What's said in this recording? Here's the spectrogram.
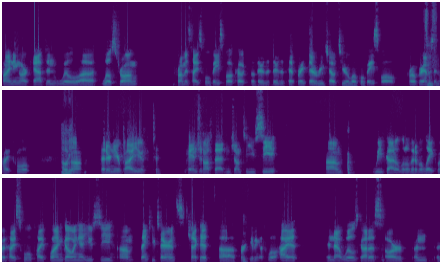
finding our captain Will uh, Will Strong from his high school baseball coach. So there's a, there's a tip right there. Reach out to your local baseball programs in high school. Oh yeah. Um, that are nearby you to tangent off that and jump to UC. Um, we've got a little bit of a Lakewood High School pipeline going at UC. Um, thank you, Terrence. Check it uh, for giving us Will Hyatt. And now Will's got us our an, a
